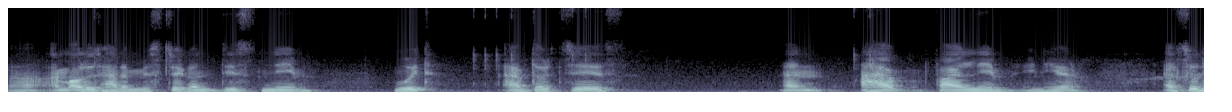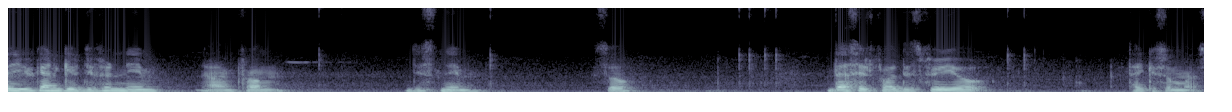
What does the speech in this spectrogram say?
uh, I'm always had a mistake on this name with app.js and I have file name in here. Actually you can give different name um, from this name. So that's it for this video. Thank you so much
